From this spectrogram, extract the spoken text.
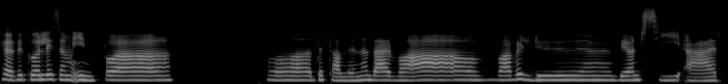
Før vi går liksom inn på på detaljene der. Hva, hva vil du, Bjørn, si er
